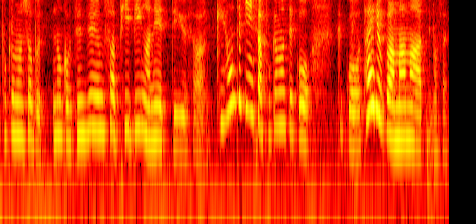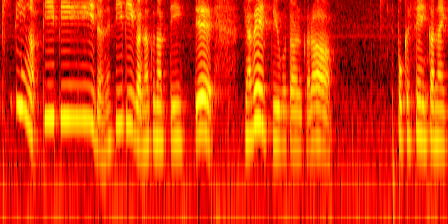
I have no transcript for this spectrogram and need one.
ポケモン勝負なんか全然さ PP がねえっていうさ基本的にさポケモンってこう結構体力はまあまああってもさ PP が PP だよね。PP がなくなっていってやべえっていうことあるからポケセン行かない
